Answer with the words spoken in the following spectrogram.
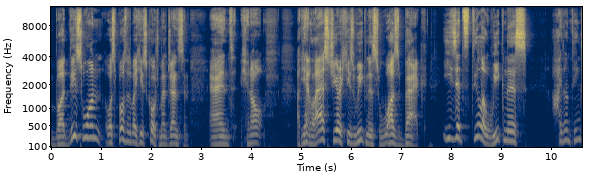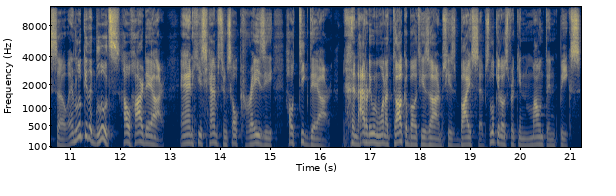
but this one was posted by his coach, Matt Jensen. And, you know, Again, last year his weakness was back. Is it still a weakness? I don't think so. And look at the glutes, how hard they are. And his hamstrings, how crazy, how thick they are. And I don't even want to talk about his arms, his biceps. Look at those freaking mountain peaks.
